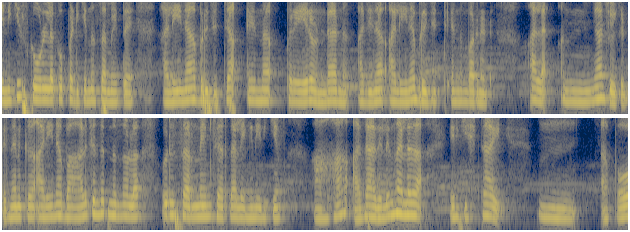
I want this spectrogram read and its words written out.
എനിക്ക് സ്കൂളിലൊക്കെ പഠിക്കുന്ന സമയത്ത് അലീന ബ്രിജിറ്റ എന്ന പേരുണ്ടായിരുന്നു. അജിന അലീന ബ്രിജിറ്റ് എന്നും പറഞ്ഞിട്ട്. അല്ല ഞാൻ ചോദിക്കട്ടെ നിനക്ക് അലീന ബാലചന്ദ്രൻ എന്നുള്ള ഒരു സർനെയിം ചേർത്താൽ എങ്ങനെ ഇരിക്കും? ആഹാ അത് അതിലും നല്ലതാ. എനിക്കിഷ്ടമായി അപ്പോൾ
